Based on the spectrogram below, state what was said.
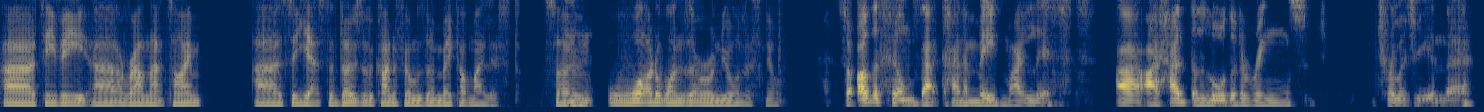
uh, TV uh, around that time. Uh, so yeah, so those are the kind of films that make up my list. So Mhm. what are the ones that are on your list, Neil? So other films that kind of made my list, uh, I had the Lord of the Rings trilogy in there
